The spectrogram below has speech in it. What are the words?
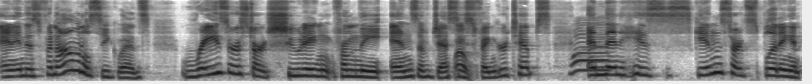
And in this phenomenal sequence, Razor starts shooting from the ends of Jesse's Whoa. fingertips. What? And then his skin starts splitting. And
